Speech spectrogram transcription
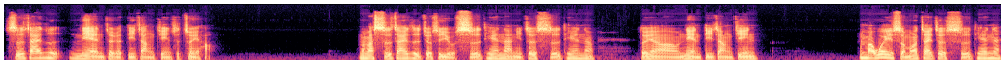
十斋日念这个地藏经是最好。那么十斋日就是有十天呢，你这十天呢都要念地藏经。那么为什么在这十天呢？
